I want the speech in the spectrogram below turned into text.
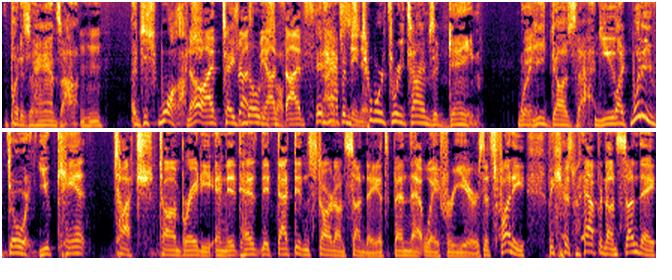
and put his hands out. Mm-hmm. just watch. No, I- take trust me, I've- of. I've- it I've happens seen it. two or three times a game where And he does that. you- like, what are you doing? you can't touch Tom Brady, and it has it, that didn't start on Sunday. It's been that way for years. It's funny because what happened on Sunday,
